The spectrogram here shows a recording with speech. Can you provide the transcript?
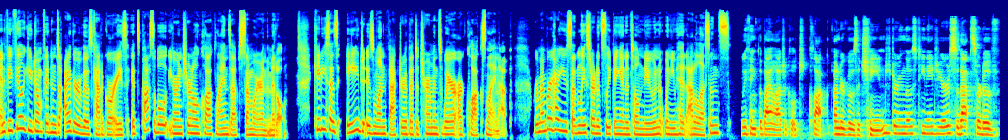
And if you feel like you don't fit into either of those categories, it's possible your internal clock lines up somewhere in the middle. Katie says age is one factor that determines where our clocks line up. Remember how you suddenly started sleeping in until noon when you hit adolescence? We think the biological clock undergoes a change during those teenage years. So that's sort of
